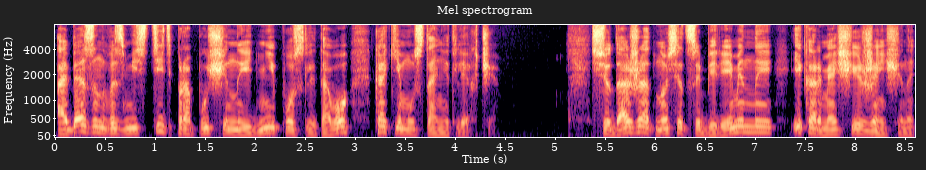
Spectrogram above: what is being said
обязан возместить пропущенные дни после того, как ему станет легче. Сюда же относятся беременные и кормящие женщины,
